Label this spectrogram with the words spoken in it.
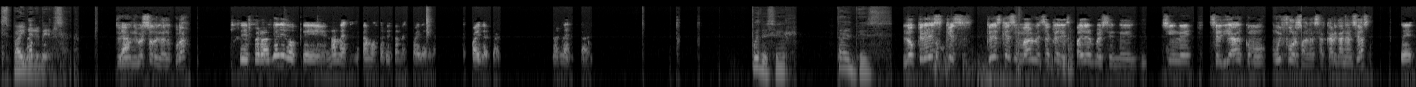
Spider-Verse. ¿Del Ya. universo de la locura? Sí, pero yo digo que no necesitamos ahorita un Spider-Man. Spider-Man. No es necesario. Puede ser. Tal vez. ¿Lo crees que crees que si Marvel saca el Spider-Verse en el cine sería como muy forzado para sacar ganancias? Sí.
